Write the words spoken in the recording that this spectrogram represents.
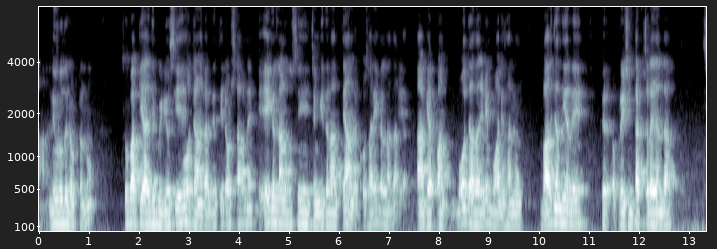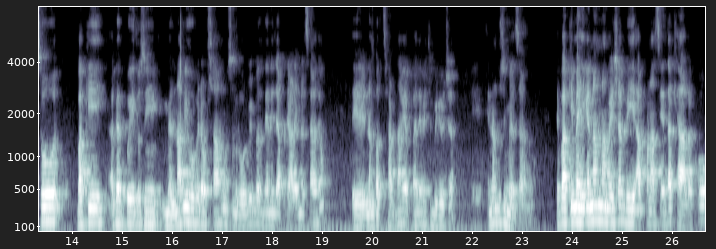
ਹਾਂ ਨਿਊਰੋ ਦੇ ਡਾਕਟਰ ਨੂੰ। ਸੋ ਬਾਕੀ ਅੱਜ ਦੀ ਵੀਡੀਓ ਸੀ ਇਹ। ਬਹੁਤ ਜਾਣਕਾਰੀ ਦਿੱਤੀ ਡਾਕਟਰ ਸਾਹਿਬ ਨੇ। ਇਹ ਗੱਲਾਂ ਨੂੰ ਤੁਸੀਂ ਚੰਗੀ ਤਰ੍ਹਾਂ ਧਿਆਨ ਰੱਖੋ ਸਾਰੀਆਂ ਗੱਲਾਂ ਦਾ। ਤਾਂ ਕਿ ਆਪਾਂ ਬਹੁਤ ਜ਼ਿਆਦਾ ਜਿਹੜੀਆਂ ਬਿਮਾਰੀਆਂ ਸਾਨੂੰ ਵੱਧ ਜਾਂਦੀਆਂ ਨੇ ਫਿਰ ਆਪਰੇਸ਼ਨ ਤੱਕ ਚਲਾ ਜਾਂਦਾ। ਸੋ ਬਾਕੀ ਅਗਰ ਕੋਈ ਤੁਸੀਂ ਮਿਲਣਾ ਵੀ ਹੋਵੇ ਡਾਕਟਰ ਸਾਹਿਬ ਨੂੰ ਸੰਗਰੂਰ ਵੀ ਮਿਲਦੇ ਨੇ ਜਾਂ ਪਟਿਆਲੇ ਮਿਲ ਸਕਦੇ ਹੋ ਤੇ ਨੰਬਰ ਛੱਡ ਦਾਂਗੇ ਆਪਾਂ ਇਹਦੇ ਵਿੱਚ ਵੀਡੀਓ 'ਚ ਇਹਨਾਂ ਨੂੰ ਤੁਸੀਂ ਮਿਲ ਸਕਦੇ ਹੋ। ਤੇ ਬਾਕੀ ਮੈਂ ਇਹ ਕਹਿੰਦਾ ਹੁੰਦਾ ਹਮੇਸ਼ਾ ਵੀ ਆਪਣਾ ਸਿਹਤ ਦਾ ਖਿਆਲ ਰੱਖੋ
